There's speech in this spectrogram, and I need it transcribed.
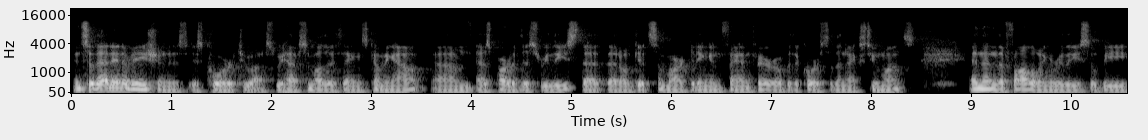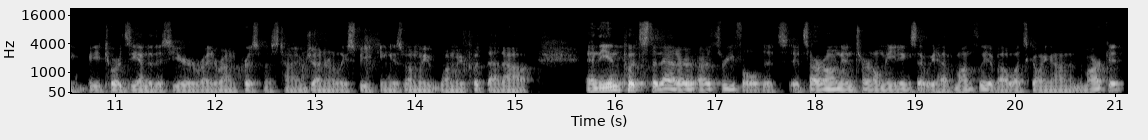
And so that innovation is, is core to us. We have some other things coming out um, as part of this release that that'll get some marketing and fanfare over the course of the next two months. And then the following release will be be towards the end of this year, right around Christmas time, generally speaking, is when we when we put that out. And the inputs to that are, are threefold. It's it's our own internal meetings that we have monthly about what's going on in the market.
